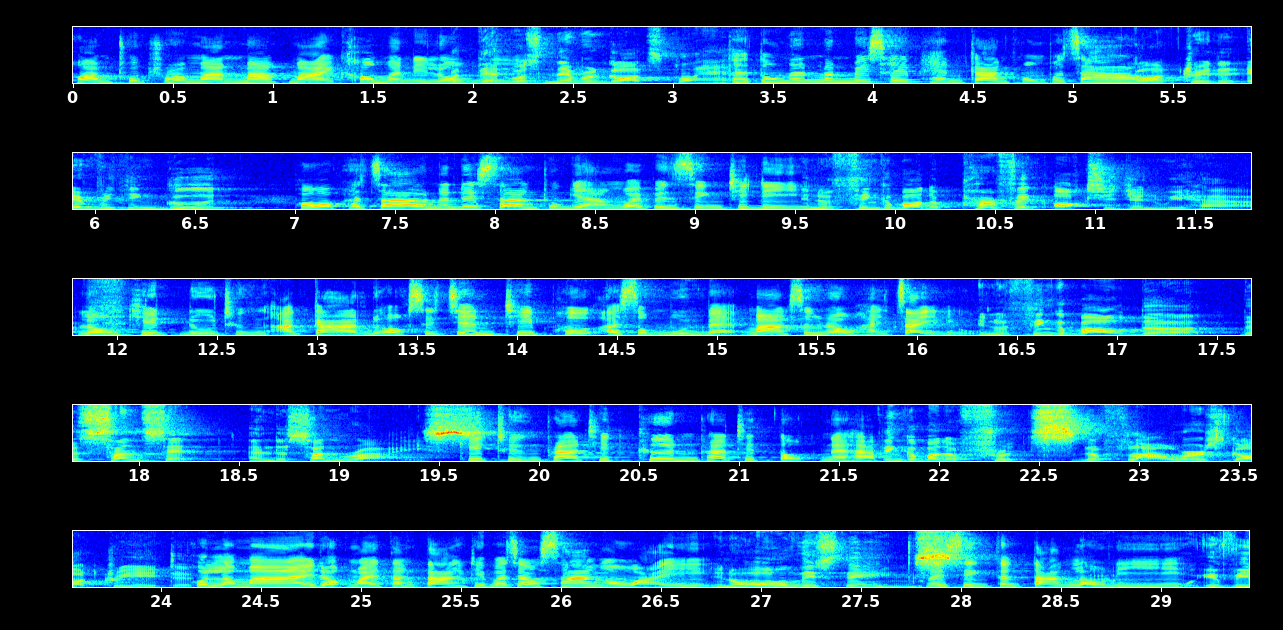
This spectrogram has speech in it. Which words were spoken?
ความทุกข์ทรมานมากมายเข้ามาในโลก But that นี้ was never God's แต่ plan. ตรงนั้นมันไม่ใช่แผนการของพระเจ้า God created everything good. เพราะว่าพระเจ้านั้นได้สร้างทุกอย่างไว้เป็นสิ่งที่ดี You know, think about the perfect oxygen we have. ลองคิดดูถึงอากาศหรือออกซิเจนที่เพอร์สมบูรณ์แบบมากซึ่งเราหายใจอยู่ You know, think about the, the sunset and the sunrise. คิดถึงพระอาทิตย์ขึ้นพระอาทิตย์ตกนะครับ Think about the fruits, the flowers God created. ผลไม้ดอกไม้ต่างๆ ที่พระเจ้าสร้างเอาไว้ You know, all these things. ในสิ่งต่างๆ เหล่านี้ If we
